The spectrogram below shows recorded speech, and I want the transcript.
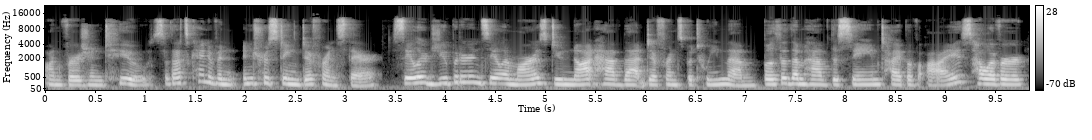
on version 2. So that's kind of an interesting difference there. Sailor Jupiter and Sailor Mars do not have that difference between them. Both of them have the same type of eyes. However,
